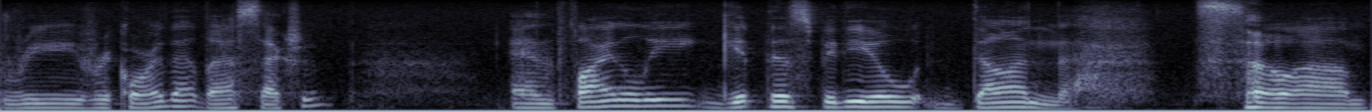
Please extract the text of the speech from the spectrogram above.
re-record that last section and finally get this video done. So um,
